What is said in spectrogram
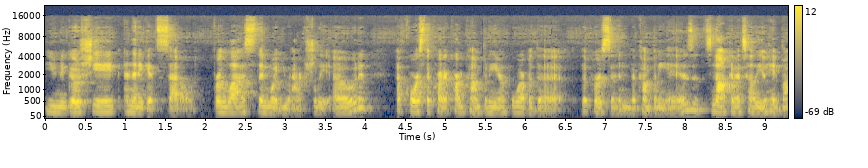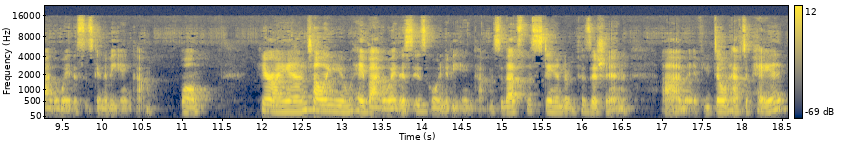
you negotiate and then it gets settled for less than what you actually owed. Of course, the credit card company or whoever the the person, the company is, it's not going to tell you, hey, by the way, this is going to be income. Well, here I am telling you, hey, by the way, this is going to be income. So that's the standard position. Um, if you don't have to pay it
